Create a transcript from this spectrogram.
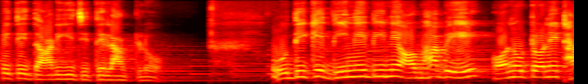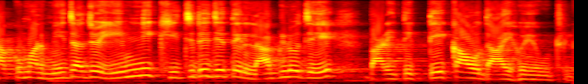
পেতে দাঁড়িয়ে যেতে লাগল। ওদিকে দিনে দিনে অভাবে অনটনে ঠাকুমার মেজাজও এমনি খিচড়ে যেতে লাগল যে বাড়িতে টেকাও দায় হয়ে উঠল।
